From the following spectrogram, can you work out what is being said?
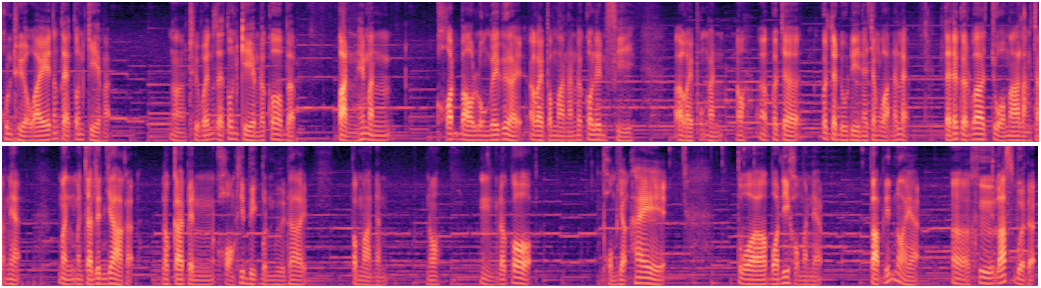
คุณถือไว้ตั้งแต่ต้นเกมอะอ่าถือไว้ตั้งแต่ต้นเกมแล้วก็แบบปั่นให้มัน คอร์สเบาลงเรื่อยๆ อะไรประมาณนั้นแล้วก็เล่นฟรีอะไรพวกนั้นเนาะก็จะก็จะดูดีในจังหวะนั้นแหละ แต่ถ้าเกิดว่าจั่วมาหลังจากเนี่ยมันมันจะเล่นยากอะแล้วกลายเป็นของที่บิ๊กบนมือได้ประมาณนั้นเนาะอืมแล้วก็ผมอยากให้ตัวบอดี้ของมันเนี่ยปรับนิดหน่อยอะเออคือ last word อะ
